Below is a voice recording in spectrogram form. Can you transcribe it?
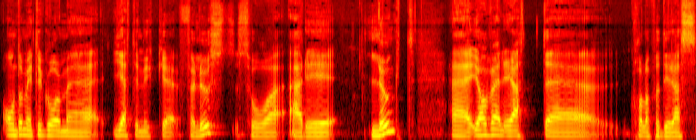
om de inte går med jättemycket förlust så är det lugnt. Eh, jag väljer att eh, kolla på deras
